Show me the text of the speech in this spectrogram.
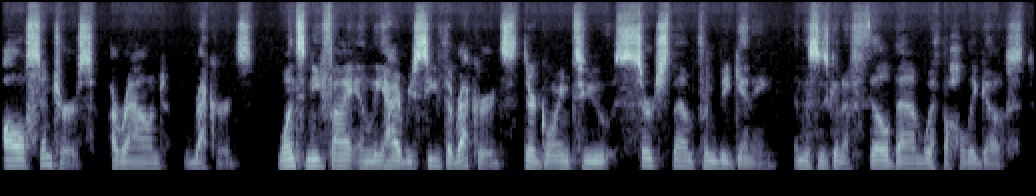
all centers around records. Once Nephi and Lehi receive the records, they're going to search them from the beginning, and this is going to fill them with the Holy Ghost.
